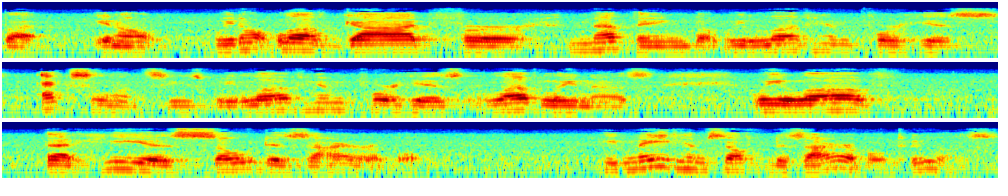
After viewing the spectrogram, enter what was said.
But, you know, we don't love God for nothing, but we love Him for His excellencies. We love Him for His loveliness. We love that He is so desirable. He made Himself desirable to us.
